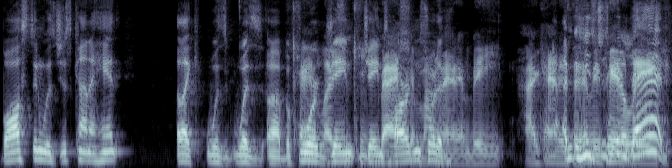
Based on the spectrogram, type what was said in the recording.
Boston was just kind of hand like was was uh, before Can't let you James James Harden sort of Embiid. I can't. I mean, he's just been bad.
